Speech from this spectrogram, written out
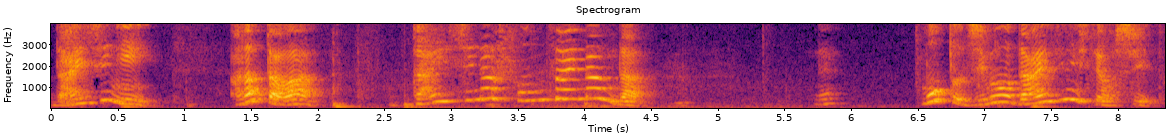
大事にあなたは大事な存在なんだ。ねもっと自分を大事にしてほしいと。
